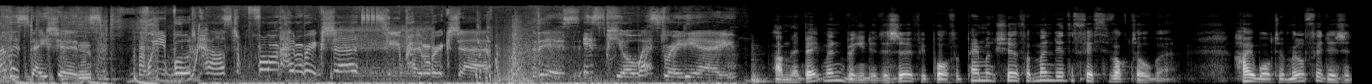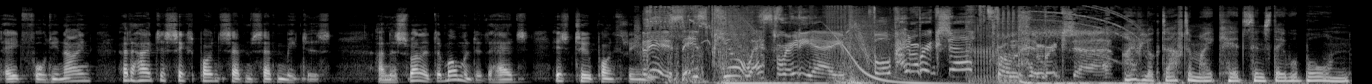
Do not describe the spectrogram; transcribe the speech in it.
Other stations, we broadcast from Pembrokeshire to Pembrokeshire. This is Pure West Radio. I'm Len Bateman, bringing you the surf report for Pembrokeshire for Monday the 5th of October. High water Milford is at 8.49 at a height of 6.77 metres, and the swell at the moment at the heads is 2.3 metres. This is Pure West Radio for Pembrokeshire from Pembrokeshire. I've looked after my kids since they were born.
